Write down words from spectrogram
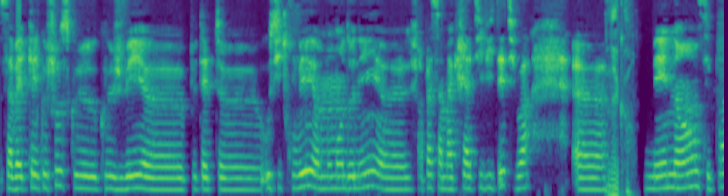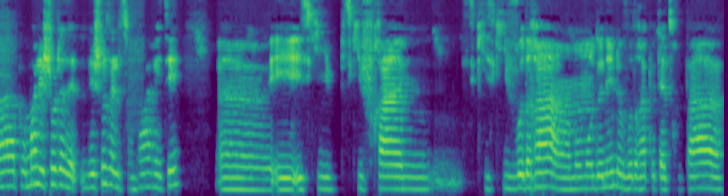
ça va être quelque chose que, que je vais euh, peut-être euh, aussi trouver à un moment donné, euh, faire place à ma créativité, tu vois. D'accord. Mais non, c'est pas pour moi les choses, les choses elles sont pas arrêtées. Et, et, ce qui, ce qui fera, ce qui, ce qui vaudra à un moment donné ne vaudra peut-être pas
